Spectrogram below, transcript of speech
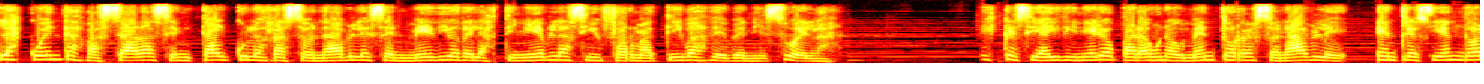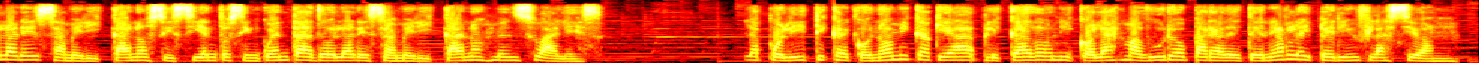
las cuentas basadas en cálculos razonables en medio de las tinieblas informativas de Venezuela. Es que si hay dinero para un aumento razonable, entre 100 dólares americanos y 150 dólares americanos mensuales. La política económica que ha aplicado Nicolás Maduro para detener la hiperinflación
